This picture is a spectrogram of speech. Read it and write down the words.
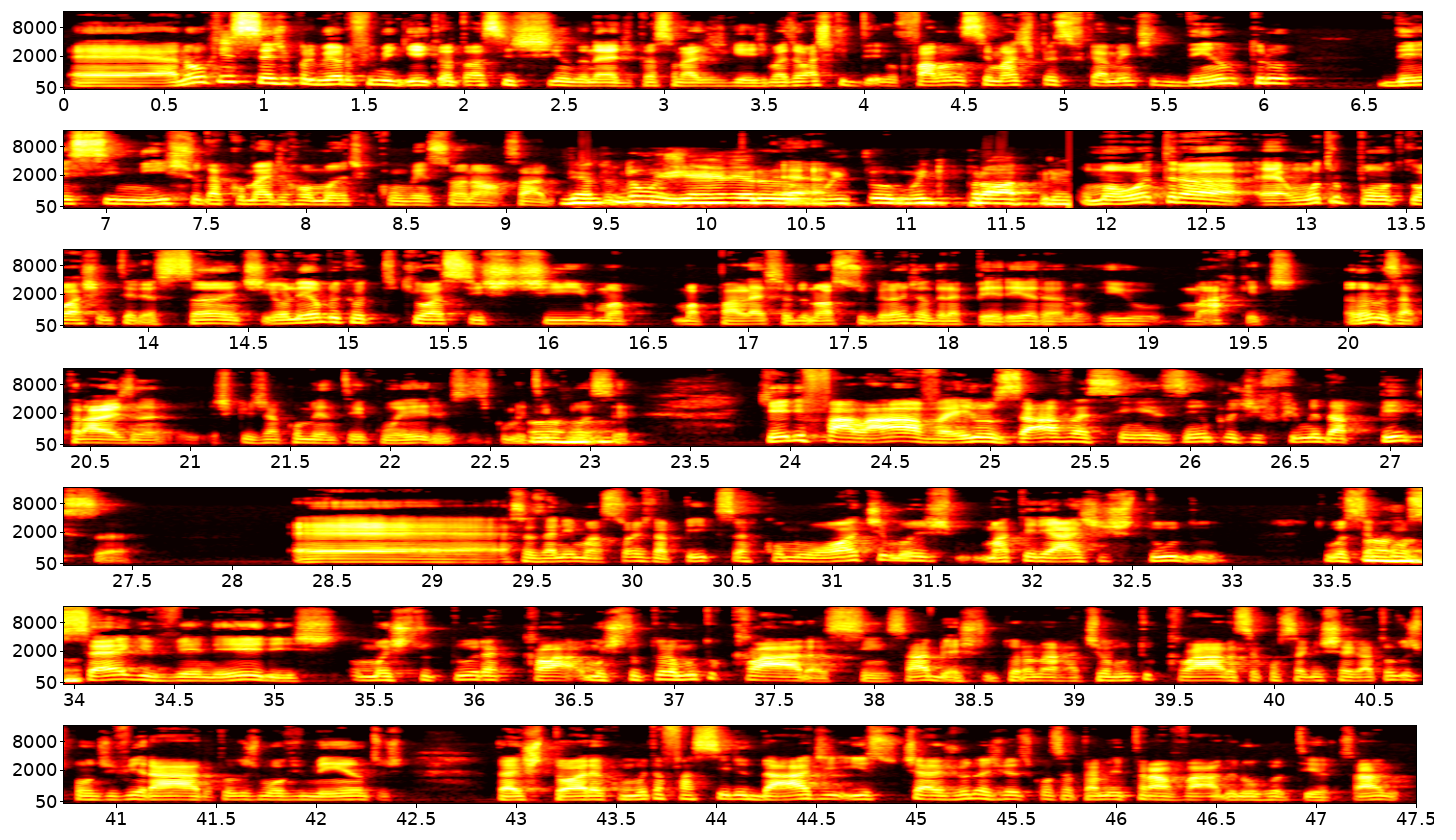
É, não que esse seja o primeiro filme gay que eu tô assistindo, né, de personagens gays, mas eu acho que, falando assim mais especificamente dentro desse nicho da comédia romântica convencional, sabe? Dentro de um gênero é. muito, muito próprio. Uma outra, é, um outro ponto que eu acho interessante, eu lembro que eu, que eu assisti uma, uma palestra do nosso grande André Pereira no Rio Market, anos atrás, né? Acho que já comentei com ele, não sei se comentei uhum. com você. Que ele falava, ele usava assim exemplos de filme da Pixar é, essas animações da Pixar como ótimos materiais de estudo que você uhum. consegue ver neles uma estrutura uma estrutura muito clara assim sabe a estrutura narrativa muito clara você consegue enxergar todos os pontos de virada todos os movimentos da história com muita facilidade e isso te ajuda às vezes quando você está meio travado no roteiro sabe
